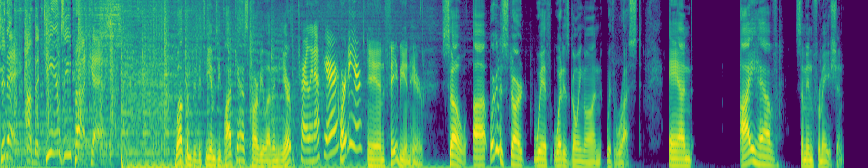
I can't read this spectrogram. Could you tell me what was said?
Today on the TMZ Podcast. Welcome to the TMZ podcast. Harvey Levin here. Charlie Neff here. Courtney here. And Fabian here. So, uh, we're going to start with what is going on with Rust. And I have some information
